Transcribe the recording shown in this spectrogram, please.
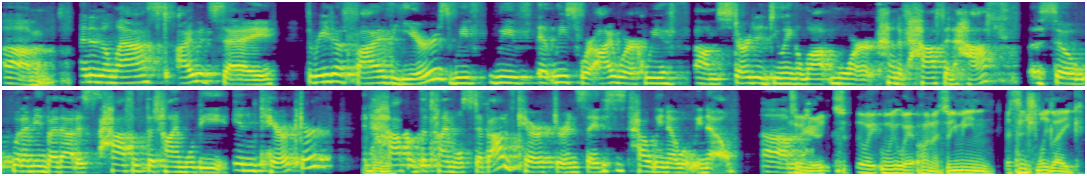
Um, and in the last, I would say, three to five years, we've we've at least where I work, we've um, started doing a lot more kind of half and half. So what I mean by that is half of the time will be in character, and mm-hmm. half of the time we'll step out of character and say, "This is how we know what we know." Um, so you're so wait, wait, wait, hold on. So you mean essentially like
